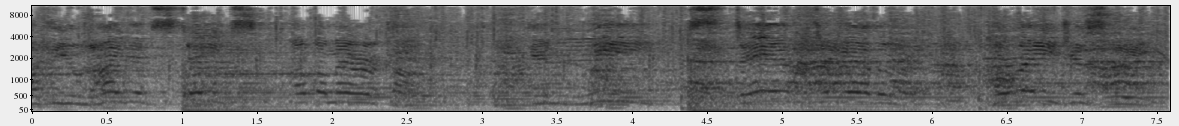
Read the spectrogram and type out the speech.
of the United States of America. And we stand together courageously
